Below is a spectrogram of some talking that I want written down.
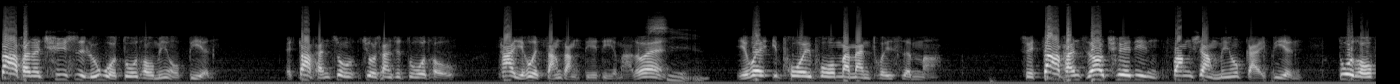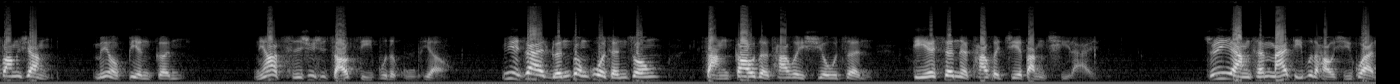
大盘的趋势如果多头没有变，哎，大盘就就算是多头，它也会涨涨跌跌嘛，对不对？是，也会一波一波慢慢推升嘛。所以大盘只要确定方向没有改变，多头方向没有变更，你要持续去找底部的股票。因为在轮动过程中，涨高的它会修正，跌深的它会接棒起来，所以养成买底部的好习惯。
